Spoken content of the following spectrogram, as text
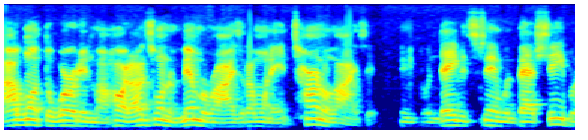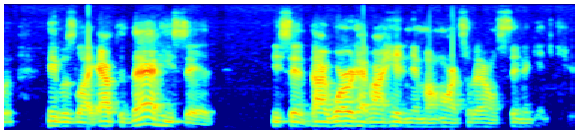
I want the word in my heart. I just want to memorize it. I want to internalize it. When David sinned with Bathsheba, he was like, after that, he said, he said, Thy word have I hidden in my heart so that I don't sin against you.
